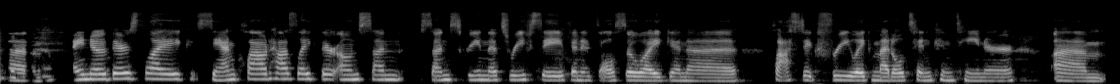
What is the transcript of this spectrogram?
um, I know there's like SandCloud has like their own sun sunscreen that's reef safe and it's also like in a plastic free like metal tin container. Um,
